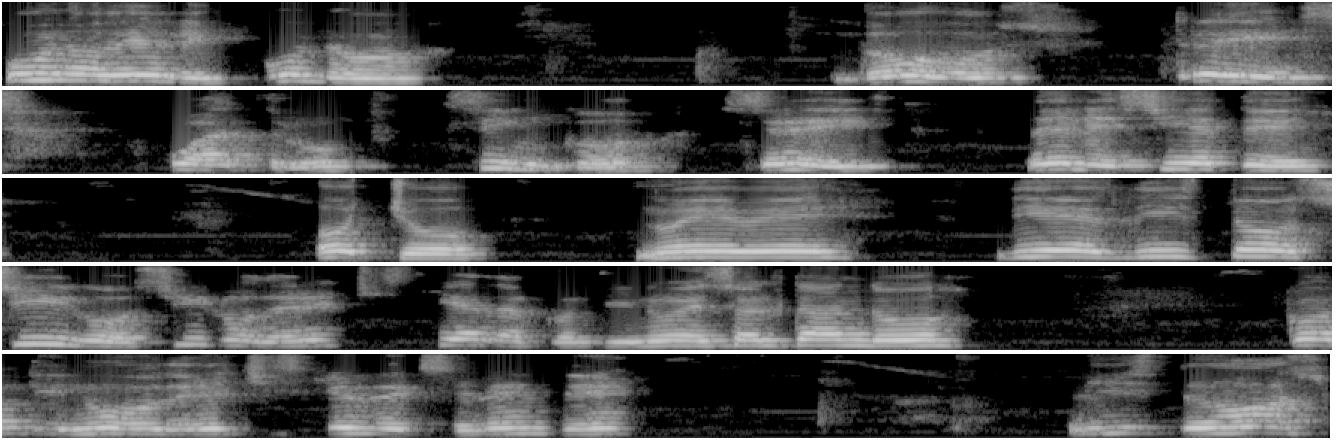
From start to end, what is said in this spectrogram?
1, dele. 1, 2, 3, 4, 5, 6, dele 7, 8, 9, 10, listo, sigo, sigo, derecha, izquierda, continúe saltando, continúo, derecha, izquierda, excelente, listos,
